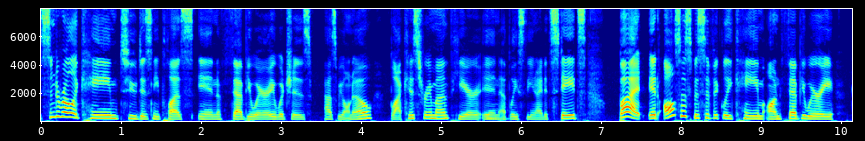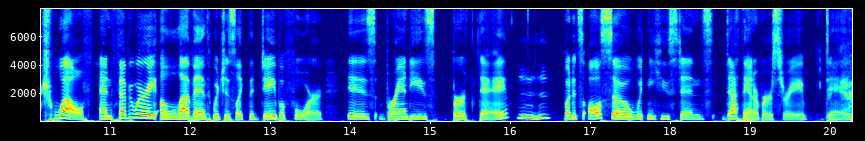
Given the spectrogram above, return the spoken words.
Cinderella came to Disney Plus in February, which is, as we all know, Black History Month here in at least the United States. But it also specifically came on February 12th, and February 11th, which is like the day before, is Brandy's birthday. Mm-hmm. But it's also Whitney Houston's death anniversary day. Yeah.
